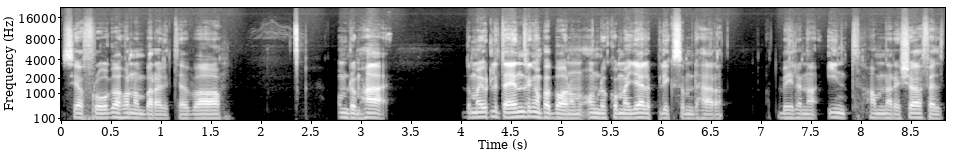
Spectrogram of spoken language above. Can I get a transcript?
Så jag frågade honom bara lite vad, om de här, de har gjort lite ändringar på banan, om det kommer hjälp liksom det här att, att bilarna inte hamnar i körfält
